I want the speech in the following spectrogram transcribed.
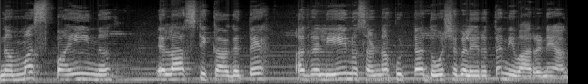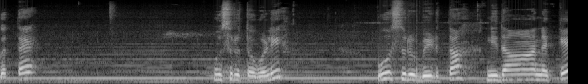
ನಮ್ಮ ಸ್ಪೈನ್ ಎಲಾಸ್ಟಿಕ್ ಆಗುತ್ತೆ. ಅದರಲ್ಲಿ ಏನು ಸಣ್ಣ ಪುಟ್ಟ ದೋಷಗಳಿರುತ್ತೆ ನಿವಾರಣೆ ಆಗುತ್ತೆ. ಉಸಿರು ತಗೊಳ್ಳಿ. ಉಸಿರು ಬಿಡ್ತಾ ನಿಧಾನಕ್ಕೆ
